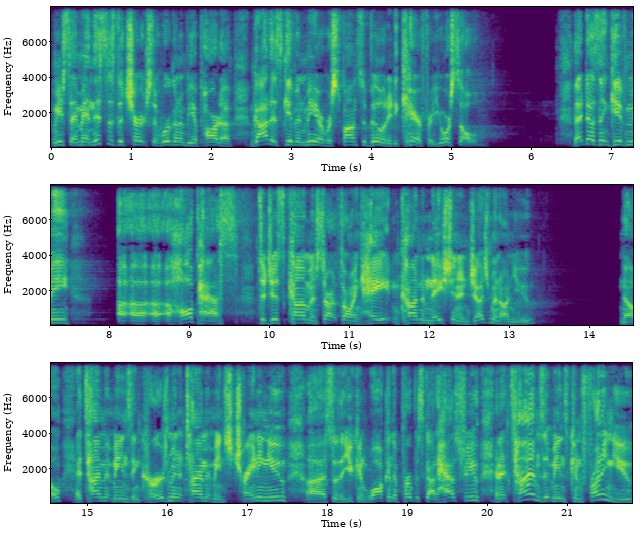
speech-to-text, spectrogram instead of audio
when you say, man, this is the church that we're going to be a part of, God has given me a responsibility to care for your soul. That doesn't give me a, a, a hall pass to just come and start throwing hate and condemnation and judgment on you. No, at time it means encouragement. At time it means training you uh, so that you can walk in the purpose God has for you. And at times it means confronting you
